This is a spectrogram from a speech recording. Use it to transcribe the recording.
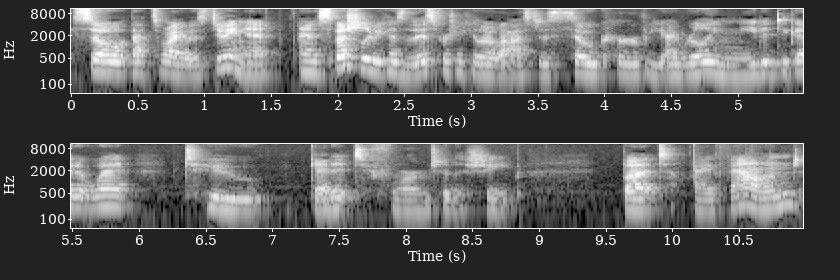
So that's why I was doing it. And especially because this particular last is so curvy, I really needed to get it wet to get it to form to the shape. But I found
